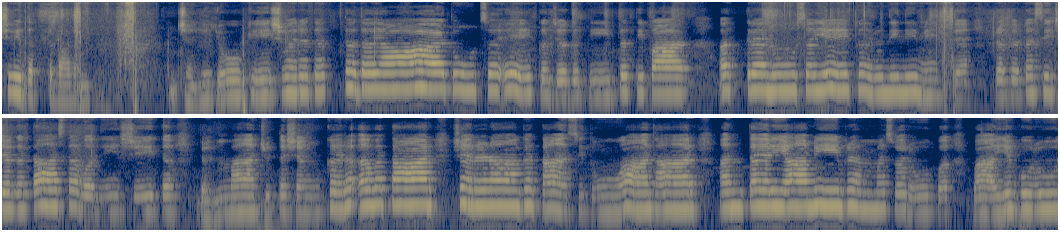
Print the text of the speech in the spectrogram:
श्री दत्त जय योगेश्वर दत्त दया तूच एक जगती प्रतिपाळ अत्र नुसये करुणी निमित्त प्रकटसि जगतास्तव निश्चित ब्रह्माच्युतशंकर अवतार शरणागतासि तू आधार अन्तर्यामी ब्रह्मस्वरूप बाह्य गुरु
